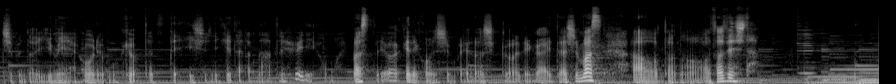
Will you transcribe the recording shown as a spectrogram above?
自分の夢やゴール目標を立てて一緒に行けたらなというふうに思います。というわけで今週もよろしくお願いいたします。青との音でした。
